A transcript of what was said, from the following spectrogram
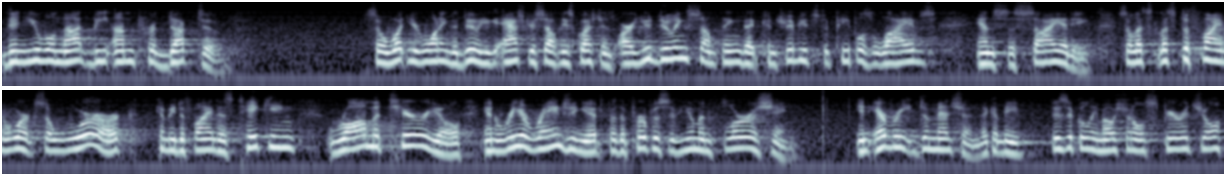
then you will not be unproductive." So, what you're wanting to do, you ask yourself these questions Are you doing something that contributes to people's lives and society? So, let's, let's define work. So, work can be defined as taking raw material and rearranging it for the purpose of human flourishing in every dimension. It can be physical, emotional, spiritual.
